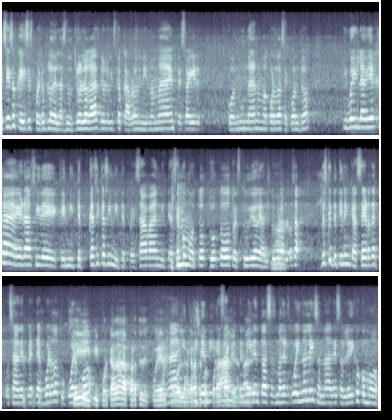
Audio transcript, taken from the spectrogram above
si eso que dices, por ejemplo, de las nutriólogas, yo lo he visto cabrón. Mi mamá empezó a ir con una, no me acuerdo hace cuánto. Y, güey, la vieja era así de que ni te, casi casi ni te pesaba, ni te hacía como todo tu estudio de altura. O sea, ves que te tienen que hacer de, o sea, de, acuerdo a tu cuerpo. Sí, y por cada parte del cuerpo, la grasa corporal. Exacto, te miden todas esas madres. Güey, no le hizo nada de eso. Le dijo como,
